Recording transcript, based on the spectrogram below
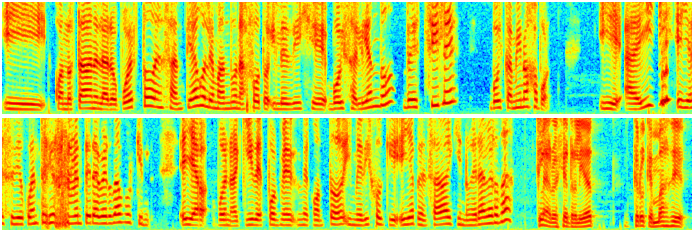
Y cuando estaba en el aeropuerto en Santiago le mandó una foto y le dije, voy saliendo de Chile, voy camino a Japón. Y ahí ella se dio cuenta que realmente era verdad porque ella, bueno, aquí después me, me contó y me dijo que ella pensaba que no era verdad. Claro, es que en realidad creo que más de,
